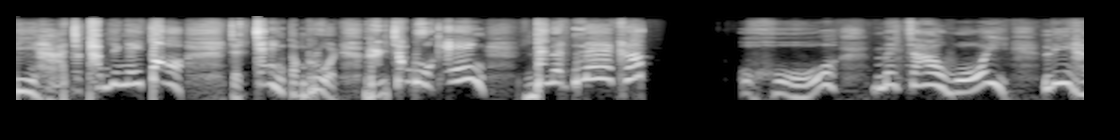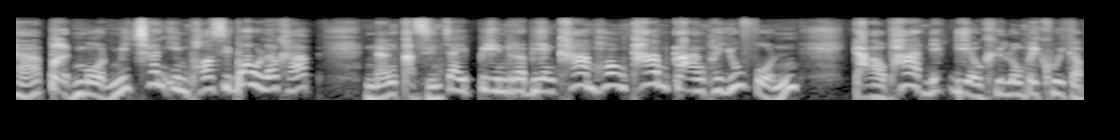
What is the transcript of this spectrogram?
รี่หาจะทำยังไงต่อ จะแจ้งตำรวจหรือจะบวกเอง เดือดแน่ครับ โอ้โห แม่เจ้าโว้ย ลี่หาเปิดโหมด Mission Impossible แล้วครับนางตัดสินใจปีนระเบียงข้ามห้องท่ามกลางพายุฝนก้าวพลาดนิดเดียวคือลงไปคุยกับ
